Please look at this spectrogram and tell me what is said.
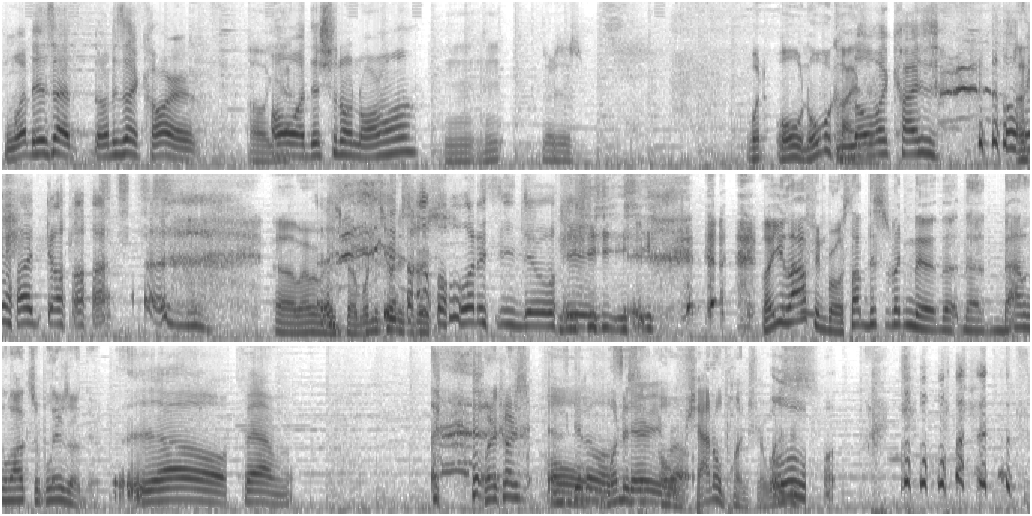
What is that? What is that card? Oh yeah. Oh, additional normal. Mm-hmm. There's this. What? Oh, Nova Kaiser. Nova Kaiser. oh my god. Uh, remember this card. When this card is what is he doing? Why are you laughing, bro? Stop disrespecting the the, the battle boxer players out there. Yo, fam. What the card is? Oh, what is scary, it? Oh, bro. Shadow Puncher. What is Ooh, this?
